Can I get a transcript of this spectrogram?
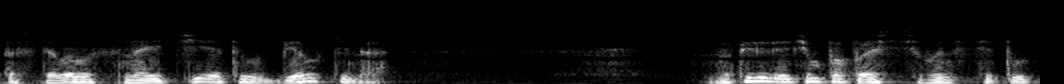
оставалось найти этого Белкина, но перед этим попасть в институт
